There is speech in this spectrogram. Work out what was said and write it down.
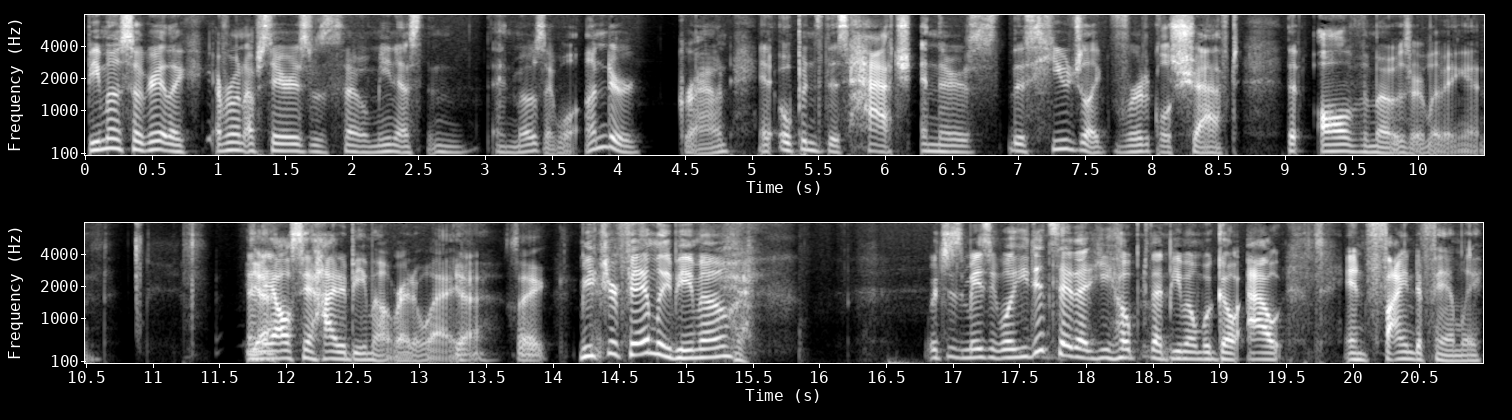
BMO's so great. Like everyone upstairs was so mean to us, and and Mo's like, well, underground, and it opens this hatch, and there's this huge like vertical shaft that all the Mo's are living in. And they all say hi to BMO right away. Yeah. It's like Meet your family, BMO. Yeah. Which is amazing. Well, he did say that he hoped that BMO would go out and find a family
